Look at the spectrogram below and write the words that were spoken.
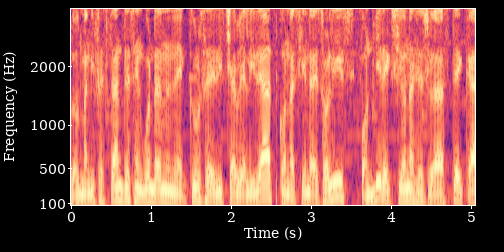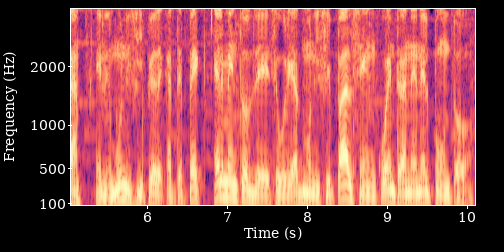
Los manifestantes se encuentran en el cruce de dicha vialidad con Hacienda de Solís, con dirección hacia Ciudad Azteca, en el municipio de Catepec. Elementos de seguridad municipal se encuentran en el punto.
